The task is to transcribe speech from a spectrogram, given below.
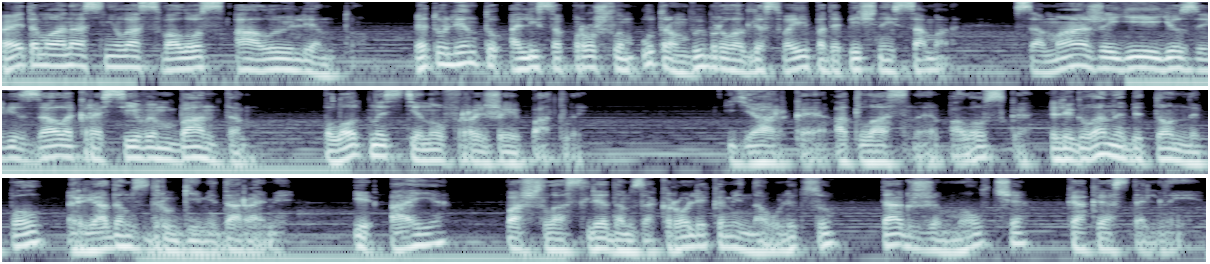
Поэтому она сняла с волос алую ленту. Эту ленту Алиса прошлым утром выбрала для своей подопечной сама. Сама же ей ее завязала красивым бантом, плотно стянув рыжие патлы. Яркая атласная полоска легла на бетонный пол рядом с другими дарами и Айя пошла следом за кроликами на улицу, так же молча, как и остальные.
